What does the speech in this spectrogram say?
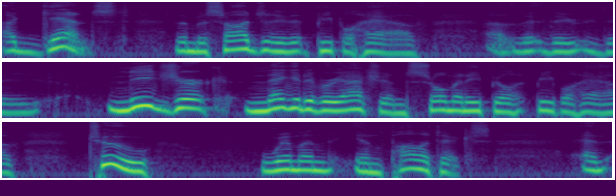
against the misogyny that people have, uh, the the, the knee jerk negative reaction so many people have to women in politics. And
